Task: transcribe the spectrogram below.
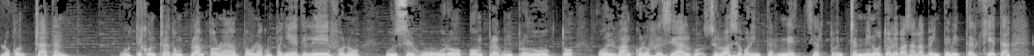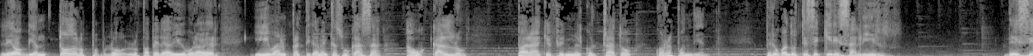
lo contratan, usted contrata un plan para una, para una compañía de teléfono, un seguro, compra algún producto o el banco le ofrece algo, se lo hace por internet, ¿cierto? En tres minutos le pasan las 20.000 tarjetas, le obvian todos los, los, los papeles habidos por haber y van prácticamente a su casa a buscarlo para que firme el contrato correspondiente. Pero cuando usted se quiere salir de esa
